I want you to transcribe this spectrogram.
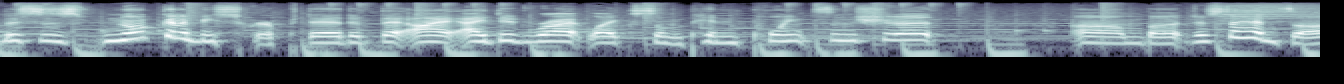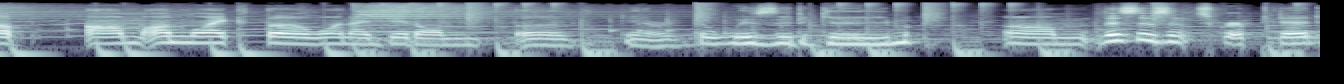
This is not gonna be scripted. I, I did write like some pinpoints and shit, um, but just a heads up, um, unlike the one I did on the, you know, the wizard game, um, this isn't scripted.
